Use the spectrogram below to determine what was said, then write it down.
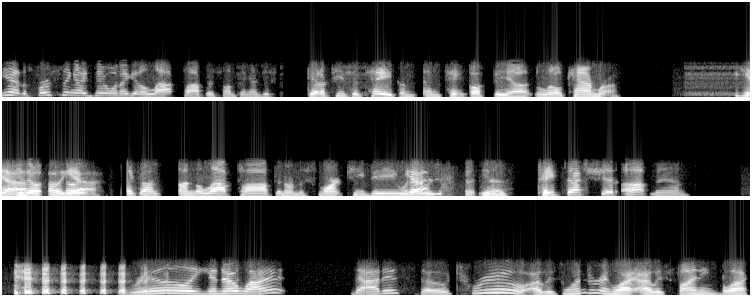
yeah, the first thing I do when I get a laptop or something, I just get a piece of tape and, and tape up the uh, the little camera, yeah. you know, oh so- yeah. like on on the laptop and on the smart TV, whatever. You, you know, tape that shit up, man. really? You know what? That is so true. I was wondering why I was finding black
